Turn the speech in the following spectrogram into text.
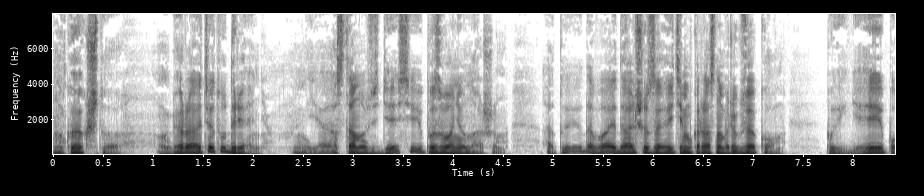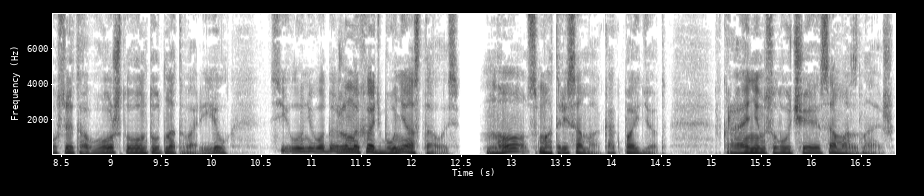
Ну как что? Убирать эту дрянь. Я останусь здесь и позвоню нашим. А ты давай дальше за этим красным рюкзаком. По идее, после того, что он тут натворил, сил у него даже на ходьбу не осталось. Но смотри сама, как пойдет. В крайнем случае, сама знаешь,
